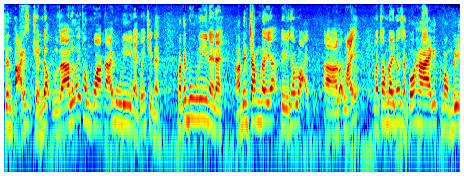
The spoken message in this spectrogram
truyền tải cái sự chuyển động ra lưỡi thông qua cái bu ly này của anh chị này. Và cái bu ly này này à, bên trong đây á tùy theo loại à, loại máy. Mà trong đây nó sẽ có hai cái vòng bi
